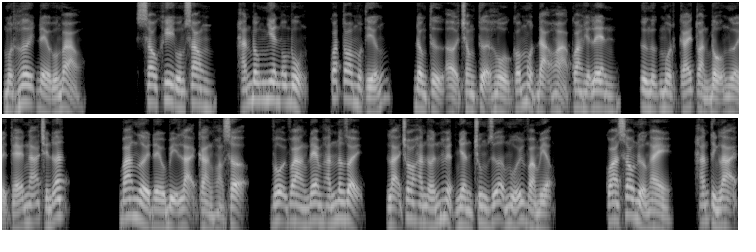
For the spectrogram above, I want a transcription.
một hơi đều uống vào. Sau khi uống xong, hắn bỗng nhiên ôm bụng, quát to một tiếng, đồng tử ở trong tựa hồ có một đạo hỏa quang hiện lên, từ ngực một cái toàn bộ người té ngã trên đất. Ba người đều bị lại càng hoảng sợ, vội vàng đem hắn nâng dậy, lại cho hắn ấn huyệt nhân trung giữa mũi và miệng. Qua sau nửa ngày, hắn tỉnh lại,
